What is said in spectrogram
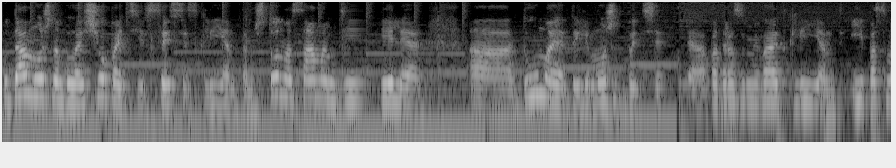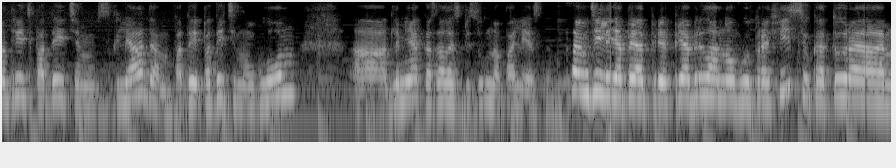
куда можно было еще пойти в сессии с клиентом, что на самом деле а, думает или, может быть, э, подразумевает клиент. И посмотреть под этим взглядом, под, э, под этим углом а, для меня оказалось безумно полезным. На самом деле я приобрела новую профессию, которая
